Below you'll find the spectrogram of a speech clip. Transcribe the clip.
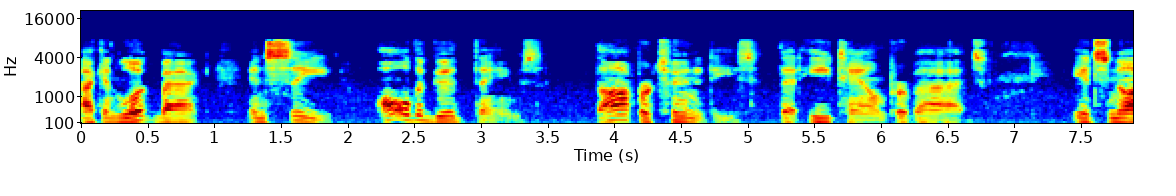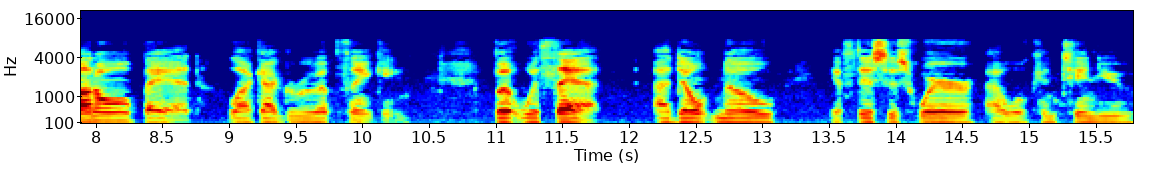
I can look back and see all the good things the opportunities that E Town provides. It's not all bad like I grew up thinking. But with that, I don't know if this is where I will continue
